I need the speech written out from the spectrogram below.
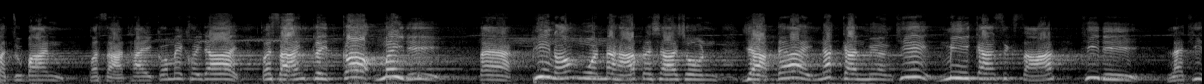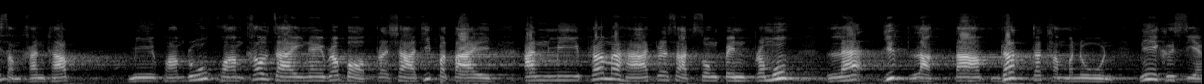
ปัจจุบัน ภาษาไทยก็ไม่ค่อยได้ ภาษาอังกฤษก็ไม่ดี แต่พี่น้องมวลมหาประชาชน อยากได้นักการเมืองที่มีการศึกษาที่ดีและที่สำคัญครับ มีความรู้ความเข้าใจในระบอบประชาธิปไตย อันมีพระมหากษัตริย์ทรงเป็นประมุขและยึดหลักตามรัฐธรรมนูญ นี่คือเสียง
